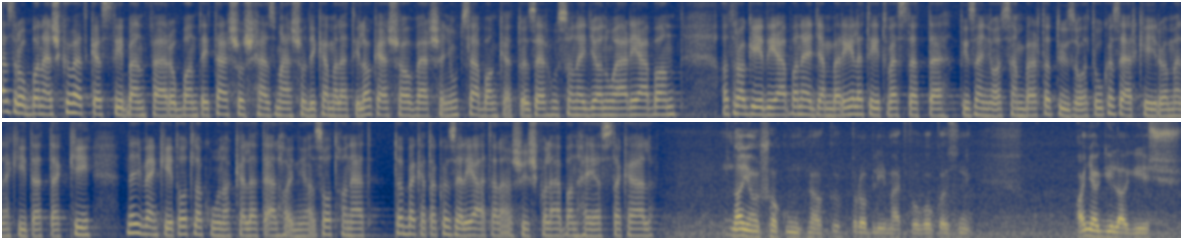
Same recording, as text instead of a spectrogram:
Gázrobbanás következtében felrobbant egy társasház második emeleti lakása a Verseny utcában 2021. januárjában. A tragédiában egy ember életét vesztette, 18 embert a tűzoltók az erkélyről menekítettek ki, 42 ott lakónak kellett elhagyni az otthonát, többeket a közeli általános iskolában helyeztek el. Nagyon sokunknak problémát fog okozni, anyagilag is,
